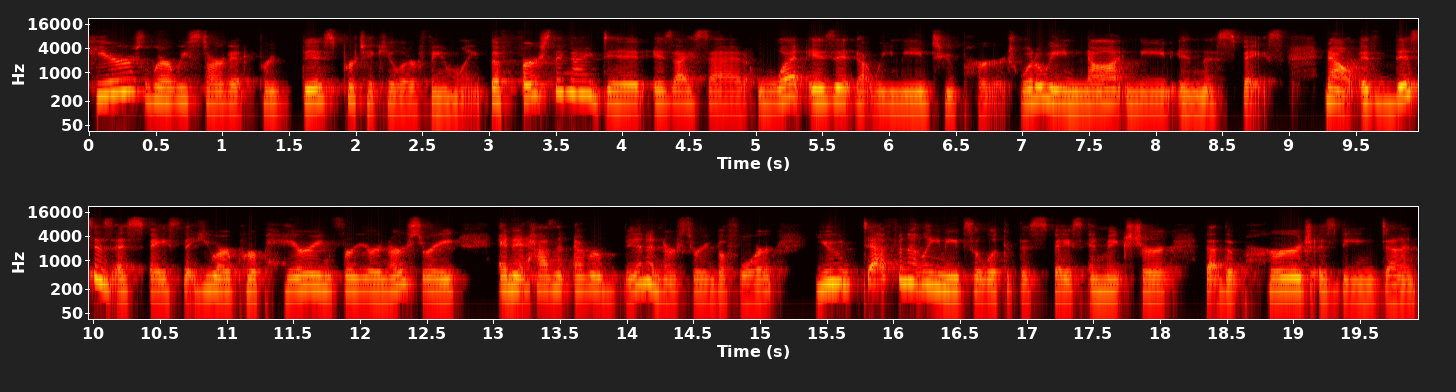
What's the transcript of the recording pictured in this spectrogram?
Here's where we started for this particular family. The first thing I did is I said, What is it that we need to purge? What do we not need in this space? Now, if this is a space that you are preparing for your nursery and it hasn't ever been a nursery before, you definitely need to look at this space and make sure that the purge is being done.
